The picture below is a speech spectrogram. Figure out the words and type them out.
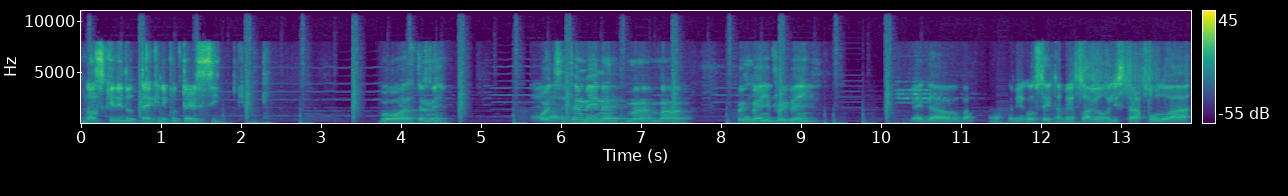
nosso querido técnico Terci. Boa, também. É... Pode ser também, né? Uma, uma... Foi bem, foi bem. Legal, bacana. Também gostei também. O Flavião ele extrapolou a,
